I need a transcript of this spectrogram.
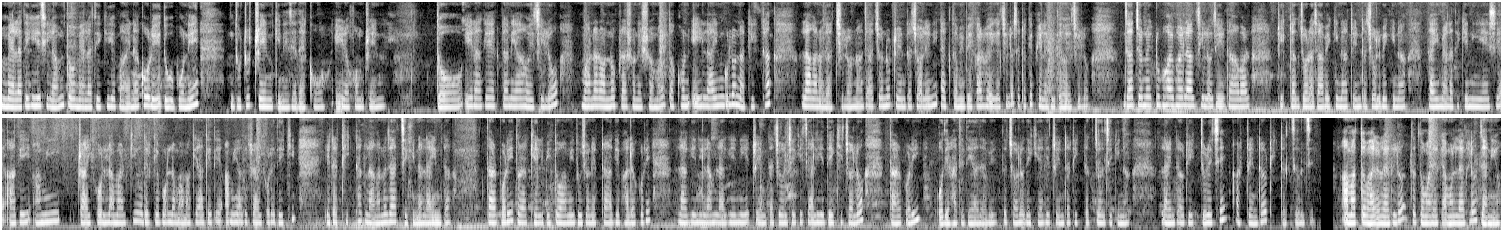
মেলাতে গিয়েছিলাম, তো মেলাতে গিয়ে বায়না করে দু বোনে দুটো ট্রেন কিনেছে, দেখো, এইরকম ট্রেন। তো এর আগে একটা নেওয়া হয়েছিল মানার অন্নপ্রাশনের সময়, তখন এই লাইনগুলো না ঠিকঠাক লাগানো যাচ্ছিল না, যার জন্য ট্রেনটা চলেনি, একদমই বেকার হয়ে গেছিল, সেটাকে ফেলে দিতে হয়েছিল। যার জন্য একটু ভয় ভয় লাগছিল যে এটা আবার ঠিকঠাক জোড়া যাবে কি না ট্রেনটা চলবে কি না তাই মেলা থেকে নিয়ে এসে আগেই আমি ট্রাই করলাম আর কি। ওদেরকে বললাম, আমাকে আগে দিয়ে আমি আগে ট্রাই করে দেখি, এটা ঠিকঠাক লাগানো যাচ্ছে কি না লাইনটা। তারপরেই তোরা খেলবি। তো আমি দুজনেরটা আগে ভালো করে লাগিয়ে নিলাম, লাগিয়ে নিয়ে ট্রেনটা চলছে কি চালিয়ে দেখি, চলো। তারপরেই ওদের হাতে দেওয়া যাবে। তো চলো দেখি আগে ট্রেনটা ঠিকঠাক চলছে কি না লাইনটাও ঠিক জুড়েছে আর ট্রেনটাও ঠিকঠাক চলছে। আমার তো ভালো লাগল, তো তোমাদের কেমন লাগল জানিও।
